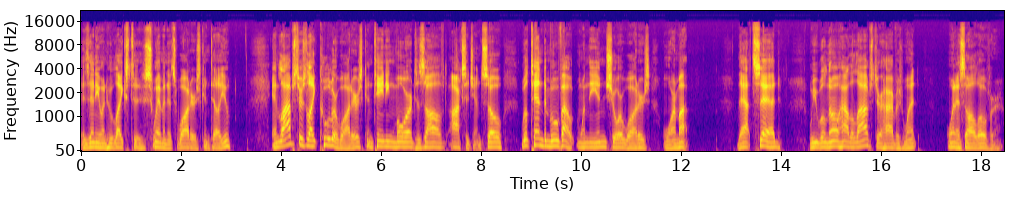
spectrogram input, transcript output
as anyone who likes to swim in its waters can tell you. And lobsters like cooler waters containing more dissolved oxygen, so will tend to move out when the inshore waters warm up. That said, we will know how the lobster harvest went when it's all over.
